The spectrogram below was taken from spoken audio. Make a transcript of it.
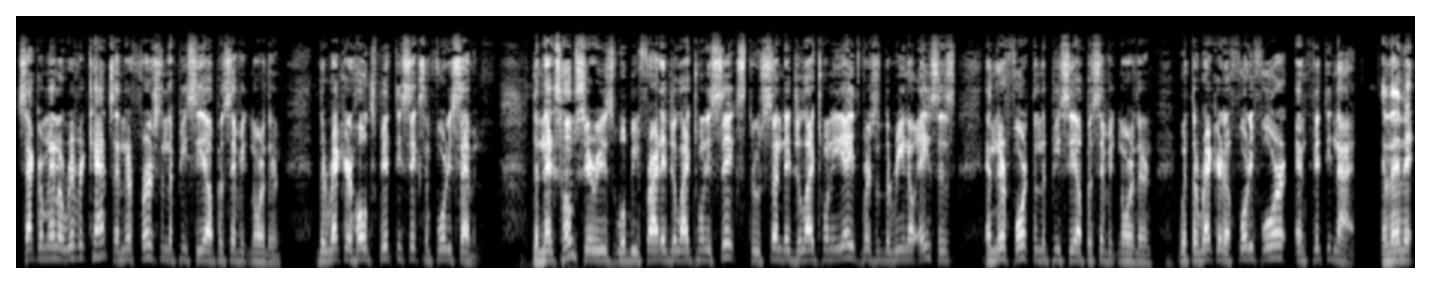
Sacramento River Cats, and they're first in the PCL Pacific Northern. The record holds 56 and 47. The next home series will be Friday, July 26th through Sunday, July 28th versus the Reno Aces, and they're fourth in the PCL Pacific Northern with a record of 44 and 59. And then it,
